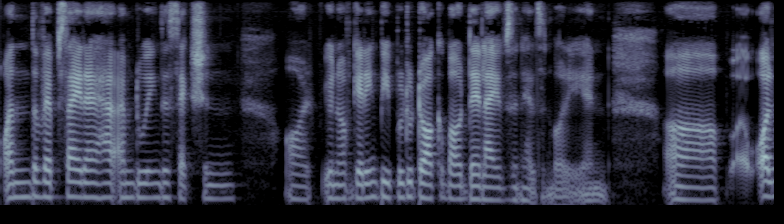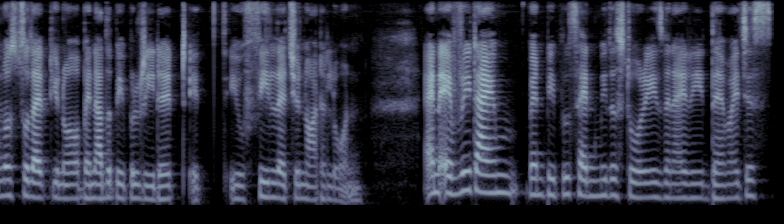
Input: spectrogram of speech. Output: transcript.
on the website, I ha- I'm doing this section or you know of getting people to talk about their lives in Helsingborg and uh, almost so that you know when other people read it, it you feel that you're not alone. And every time when people send me the stories, when I read them, I just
